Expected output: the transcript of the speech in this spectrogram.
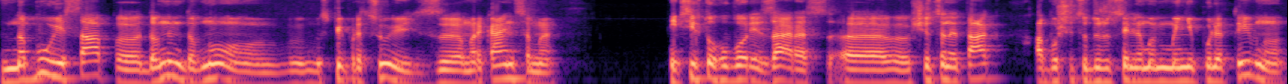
НАБУ і САП давним-давно співпрацюють з американцями, і всі, хто говорить зараз, е, що це не так, або що це дуже сильно маніпулятивно,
